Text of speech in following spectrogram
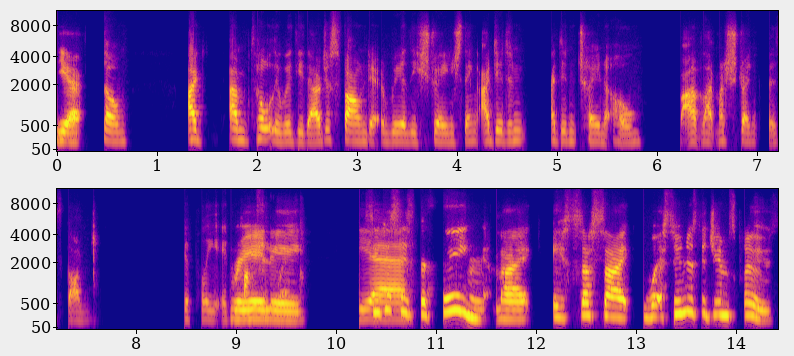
Yeah. So I I'm totally with you there. I just found it a really strange thing. I didn't I didn't train at home. But I, like my strength has gone depleted. massively. Really. Yeah. See, this is the thing. Like, it's just like well, as soon as the gyms closed,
